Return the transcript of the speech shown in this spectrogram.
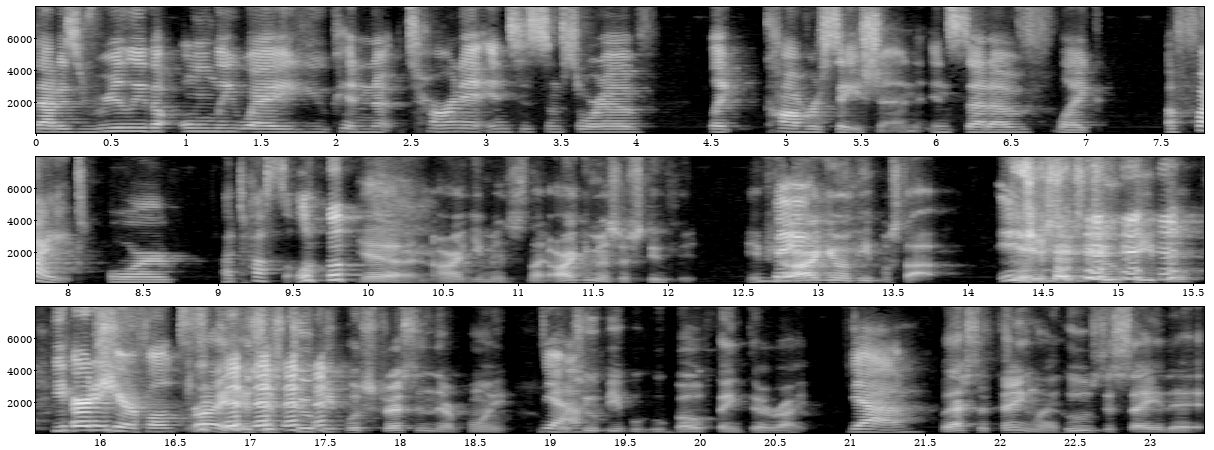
that is really the only way you can turn it into some sort of like conversation instead of like a fight or a tussle Yeah, and arguments like arguments are stupid. If you're arguing, people stop. It's just two people- you heard it here folks Right. It's just two people stressing their point, yeah or two people who both think they're right. yeah But that's the thing. Like, who's to say that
